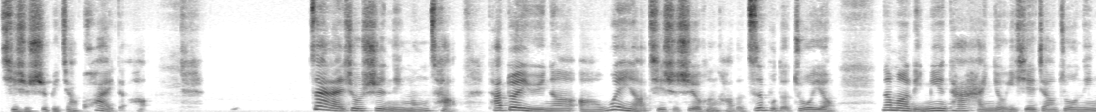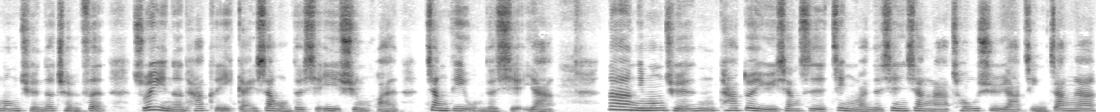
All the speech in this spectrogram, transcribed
其实是比较快的哈。再来就是柠檬草，它对于呢呃胃啊，其实是有很好的滋补的作用。那么里面它含有一些叫做柠檬醛的成分，所以呢，它可以改善我们的血液循环，降低我们的血压。那柠檬醛它对于像是痉挛的现象啊、抽搐啊、紧张啊，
